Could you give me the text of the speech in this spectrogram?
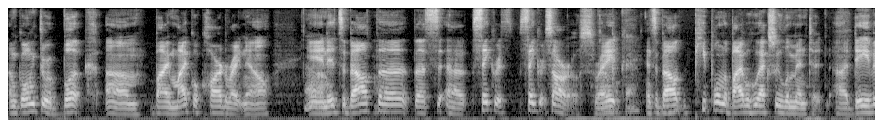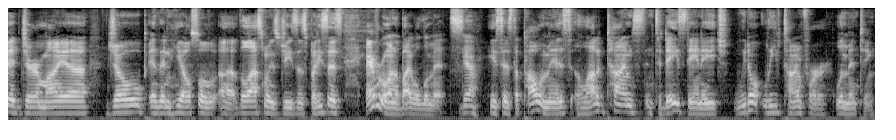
I'm going through a book um, by Michael Card right now Oh. And it's about the the uh, sacred sacred sorrows, right? Oh, okay. It's about people in the Bible who actually lamented. Uh, David, Jeremiah, Job, and then he also uh, the last one is Jesus. But he says everyone in the Bible laments. Yeah. He says the problem is a lot of times in today's day and age we don't leave time for lamenting.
